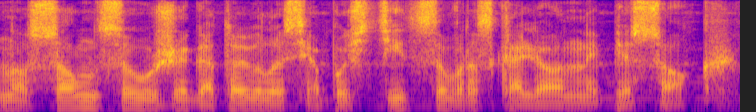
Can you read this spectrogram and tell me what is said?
но солнце уже готовилось опуститься в раскаленный песок.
